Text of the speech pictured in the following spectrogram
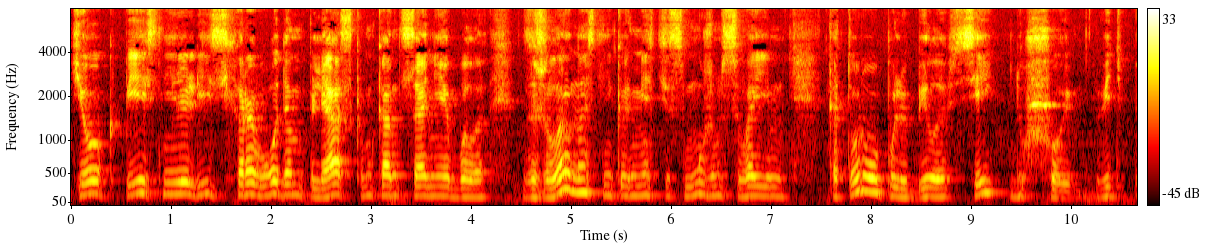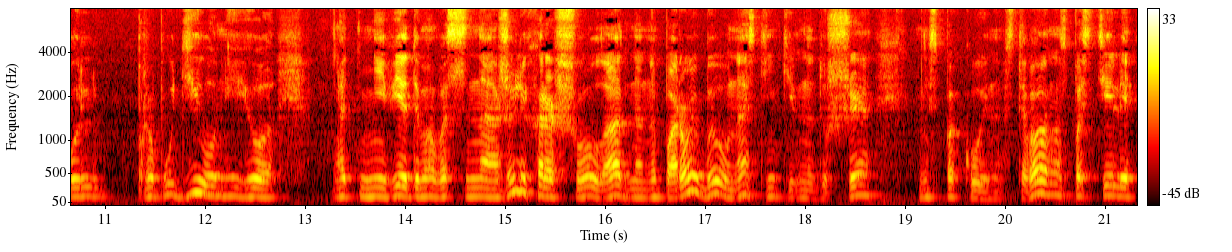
тек, песни лились хороводом, пляском конца не было. Зажила Настенька вместе с мужем своим, которого полюбила всей душой, ведь пробудил он ее от неведомого сна. Жили хорошо, ладно, но порой был у Настеньки на душе неспокойно. Вставала она с постели,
